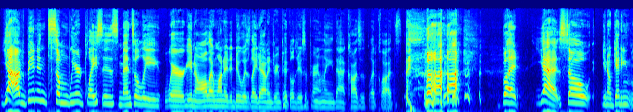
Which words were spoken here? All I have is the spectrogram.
yeah, I've been in some weird places mentally where, you know, all I wanted to do was lay down and drink pickle juice. Apparently that causes blood clots. but yeah, so, you know, getting,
